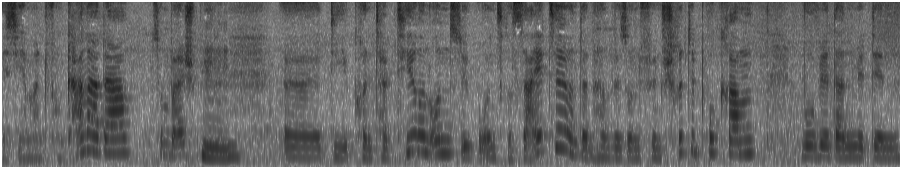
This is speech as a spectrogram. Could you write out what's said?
ist jemand von Kanada zum Beispiel. Äh, Die kontaktieren uns über unsere Seite und dann haben wir so ein Fünf-Schritte-Programm, wo wir dann mit den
